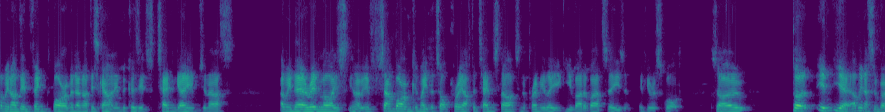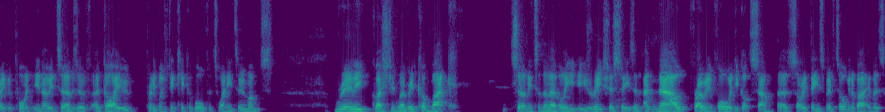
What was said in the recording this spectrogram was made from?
I mean, I did think Byram, and then I discounted him because it's ten games. You know, that's. I mean, therein lies. You know, if Sam Byram can make the top three after ten starts in the Premier League, you've had a bad season if you're a squad. So, but in yeah, I mean, that's a very good point. You know, in terms of a guy who pretty much didn't kick a ball for 22 months, really question whether he'd come back certainly to the level he, he's reached this season. And now throwing it forward, you've got Sam, uh, sorry, Dean Smith talking about him as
